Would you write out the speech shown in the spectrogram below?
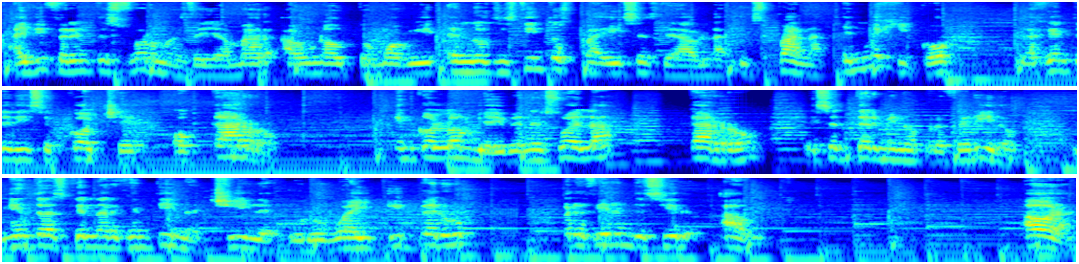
hay diferentes formas de llamar a un automóvil en los distintos países de habla hispana. En México, la gente dice coche o carro. En Colombia y Venezuela, carro es el término preferido, mientras que en Argentina, Chile, Uruguay y Perú prefieren decir auto. Ahora,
